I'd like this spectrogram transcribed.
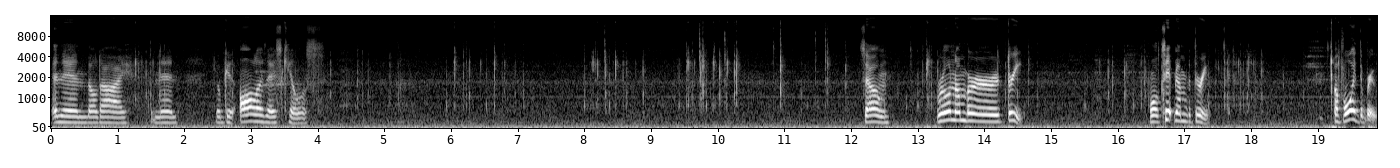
and then they'll die, and then you'll get all of those kills. So, rule number three. Well, tip number three. Avoid the brute.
